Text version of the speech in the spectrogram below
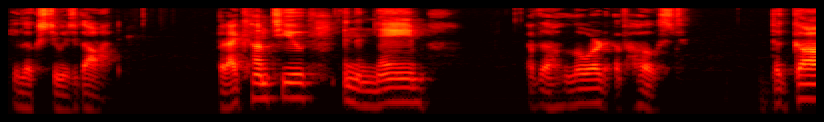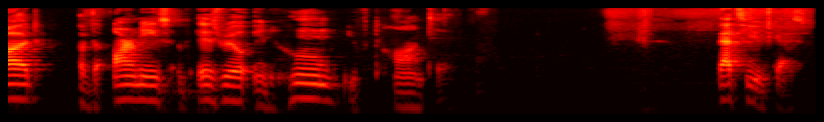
he looks to his God. But I come to you in the name of the Lord of hosts, the God of the armies of Israel in whom you've taunted. That's huge, guys.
